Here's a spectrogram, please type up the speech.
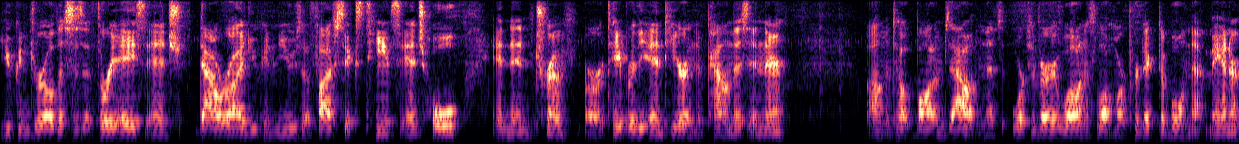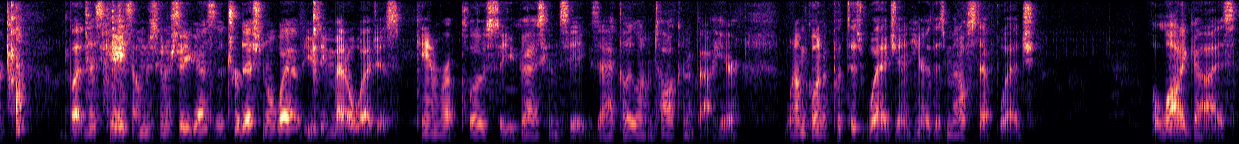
You can drill, this is a 3 8 inch dowel rod. You can use a 5 16 inch hole and then trim or taper the end here and then pound this in there um, until it bottoms out. And that works very well and it's a lot more predictable in that manner. But in this case, I'm just going to show you guys the traditional way of using metal wedges. Camera up close so you guys can see exactly what I'm talking about here. When I'm going to put this wedge in here, this metal step wedge, a lot of guys,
